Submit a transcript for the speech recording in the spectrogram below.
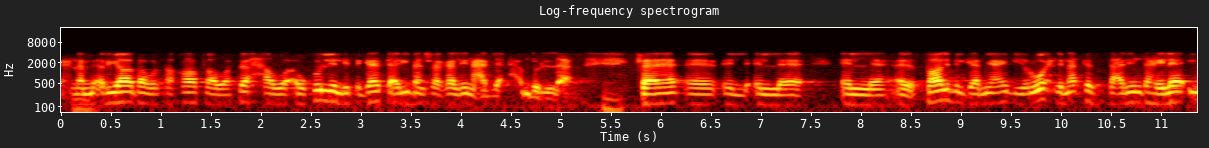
إحنا رياضة وثقافة وصحة وكل الاتجاهات تقريبا شغالين عليها الحمد لله. فالطالب الجامعي بيروح لمركز التعليم ده هيلاقي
